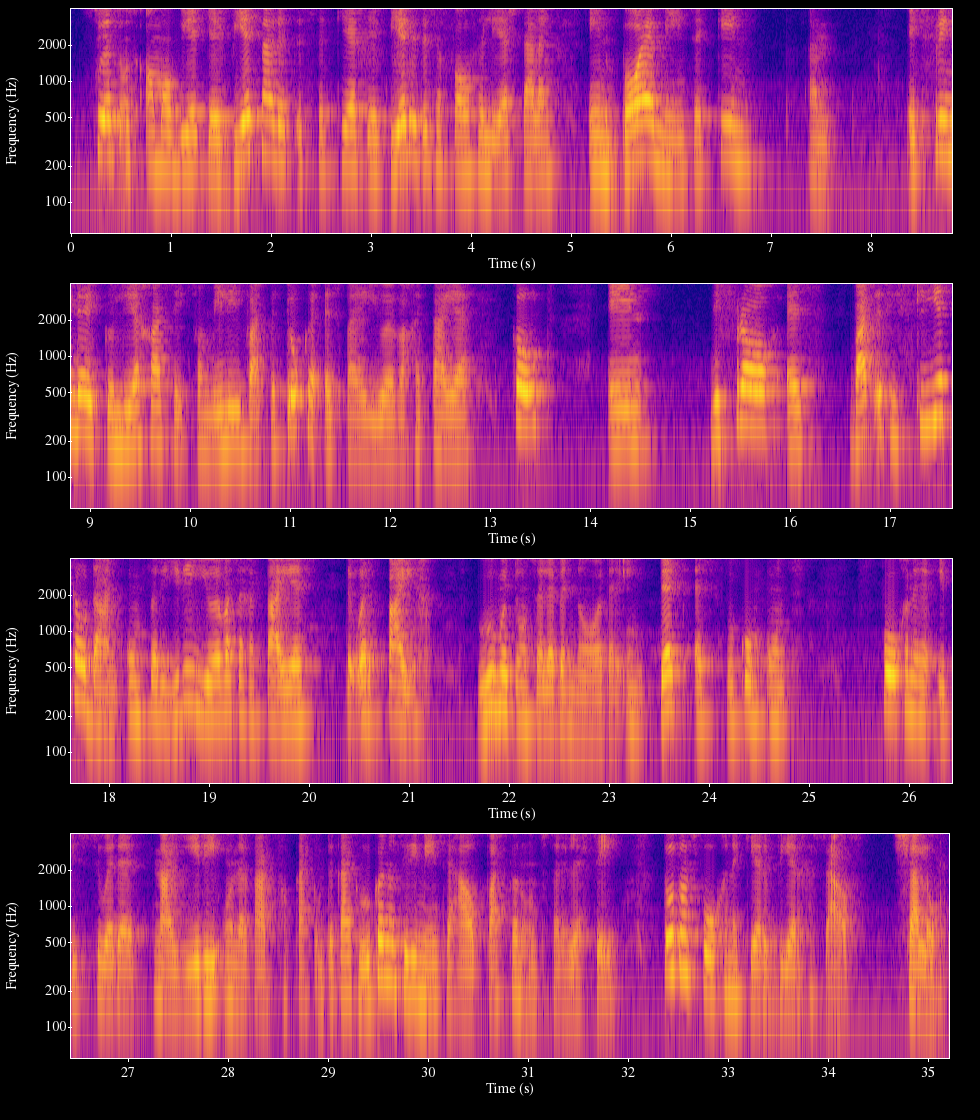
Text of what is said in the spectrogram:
soos ons almal weet jy weet nou dit is verkeerd jy weet dit is 'n valse leerstelling en baie mense ken um, het vriende het kollegas het familie wat betrokke is by 'n Jowe getuie kult en die vraag is wat is die sleutel dan om vir hierdie Jehova se getuies te oortuig? Hoe moet ons hulle benader? En dit is hoekom ons volgende episode na hierdie onderwerp gaan kyk om te kyk hoe kan ons hierdie mense help? Wat kan ons vir hulle sê? Tot ons volgende keer weer gesels. Shalom.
